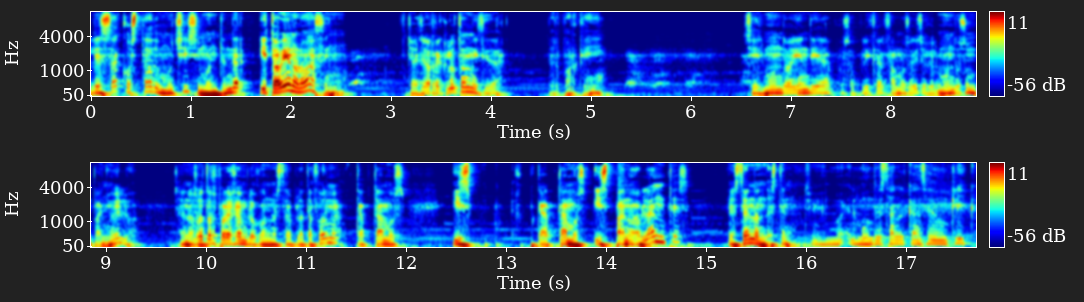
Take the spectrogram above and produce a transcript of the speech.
les ha costado muchísimo entender y todavía no lo hacen. Ya yo recluto en mi ciudad, pero ¿por qué? Si el mundo hoy en día pues aplica el famoso dicho que el mundo es un pañuelo. O sea, nosotros, por ejemplo, con nuestra plataforma captamos captamos hispanohablantes estén donde estén. el mundo está al alcance de un clic.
